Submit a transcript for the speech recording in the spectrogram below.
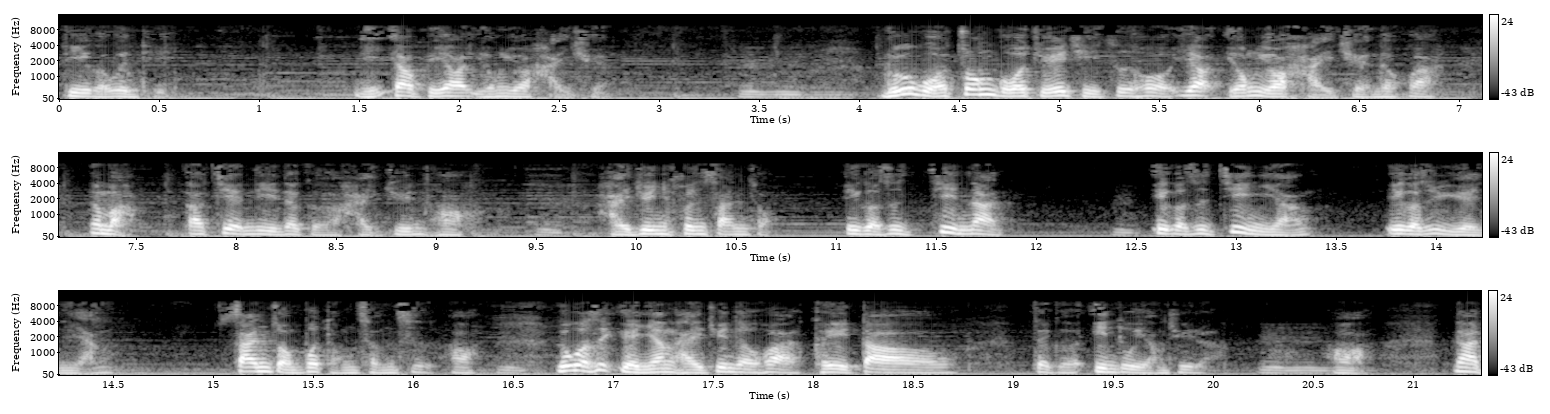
第一个问题，你要不要拥有海权？嗯嗯。如果中国崛起之后要拥有海权的话，那么要建立那个海军哈，海军分三种，一个是近岸，一个是近洋，一个是远洋，三种不同层次哈。如果是远洋海军的话，可以到这个印度洋去了。嗯嗯。啊。那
